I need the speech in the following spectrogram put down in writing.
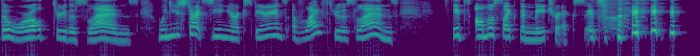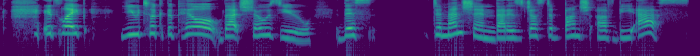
the world through this lens, when you start seeing your experience of life through this lens, it's almost like the matrix. It's like it's like you took the pill that shows you this dimension that is just a bunch of BS.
